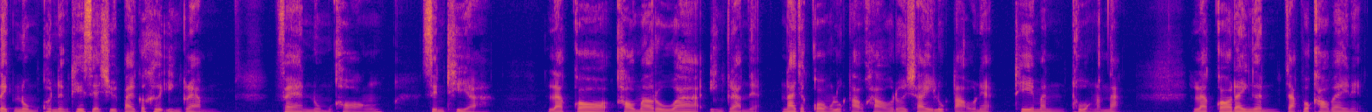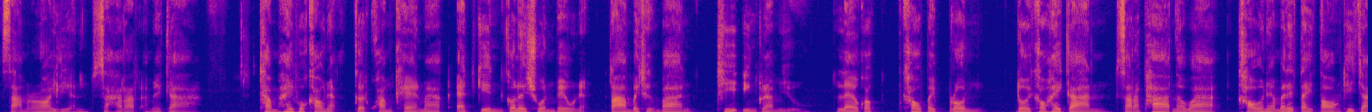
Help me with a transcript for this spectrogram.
เด็กหนุ่มคนหนึ่งที่เสียชีวิตไปก็คืออินแกรม แฟนหนุ่มของซินเทีย แล้วก็เขามารู้ว่าอินแกรมเนี่ยน่าจะโกงลูกเต๋าเขาโดยใช้ลูกเต๋าเนี่ยที่มันถ่วงน้ำหนัก แล้วก็ได้เงินจากพวกเขาไปเนี่ยสามร้อยเหรียญสหรัฐอเมริกาทำให้พวกเขาเนี่ยเกิดความแค้นมากแอดกินก็เลยชวนเบลเนี่ยตามไปถึงบ้านที่อิงแกรมอยู่ แล้วก็เข้าไปปล้น โดยเขาให้การสารภาพนะว่าเขาเนี่ยไม่ได้ไต่ตองที่จะ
